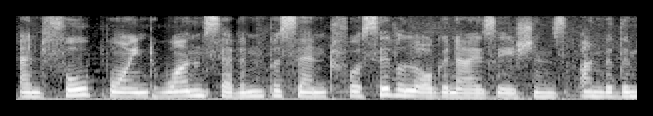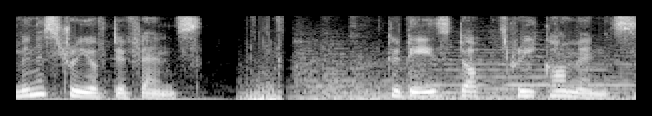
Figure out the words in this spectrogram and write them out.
and 4.17% for civil organizations under the Ministry of Defense. Today's top 3 comments.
